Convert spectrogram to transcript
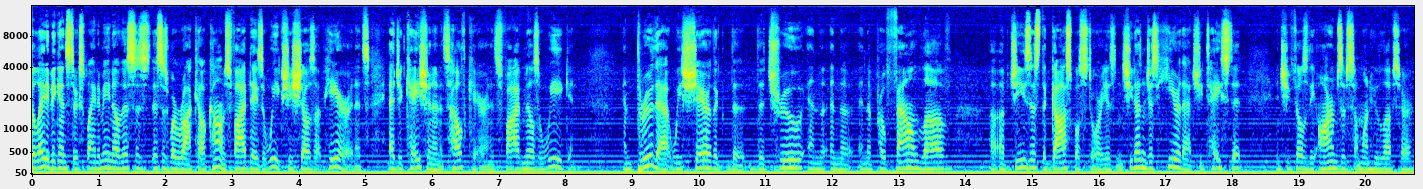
the lady begins to explain to me, no, this is this is where Raquel comes five days a week. She shows up here, and it's education, and it's health care, and it's five meals a week, and and through that we share the the, the true and the and the and the profound love uh, of Jesus. The gospel story is, and she doesn't just hear that; she tastes it, and she feels the arms of someone who loves her,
